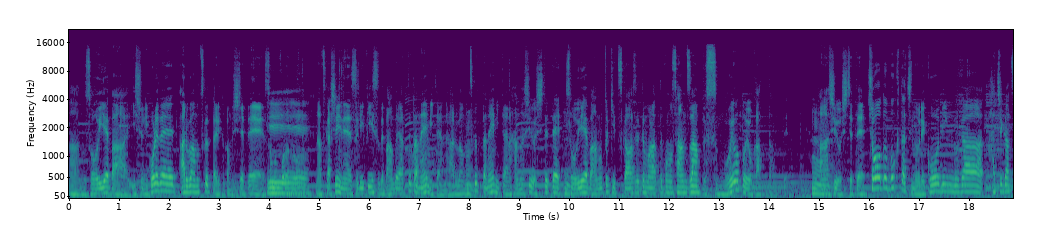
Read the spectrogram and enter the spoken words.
あのそういえば一緒にこれでアルバム作ったりとかもしててその頃のへ懐かしいね3ピースでバンドやってたねみたいなアルバム作ったねみたいな話をしてて、うん。そういえばあの時使わせてもらったこのサンズアンプすんごい音良かったってうん。話をしてて、ちょうど僕たちのレコーディングが8月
